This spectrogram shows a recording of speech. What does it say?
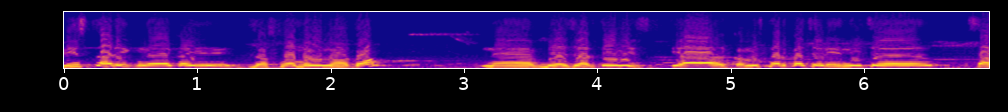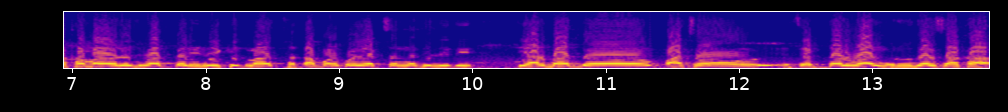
વીસ તારીખ ને કઈ દસમો મહિનો હતો ને બે હજાર ત્રેવીસ, ત્યાં કમિશનર કચેરી નીચે શાખામાં રજૂઆત કરી, લેખિતમાં છતાં પણ કોઈ એક્શન નથી લીધી. ત્યારબાદ પાછો સેક્ટર વન રૂરલ શાખા,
